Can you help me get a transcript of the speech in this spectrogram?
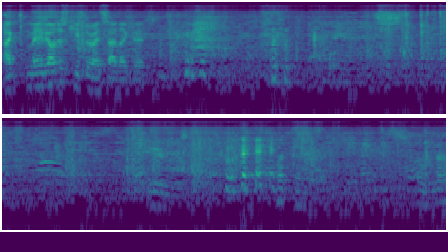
I maybe I'll just keep the right side like this. Dude, what the? Oh no.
